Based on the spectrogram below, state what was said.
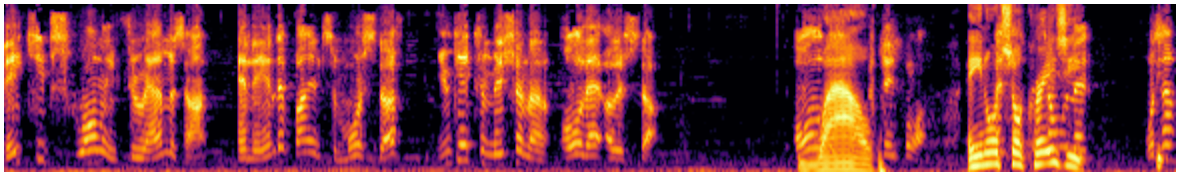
they keep scrolling through Amazon and they end up buying some more stuff, you get commission on all that other stuff. All Wow. stuff that they bought. And you know what's so crazy? that- what's up?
